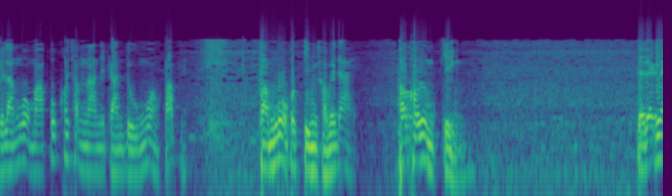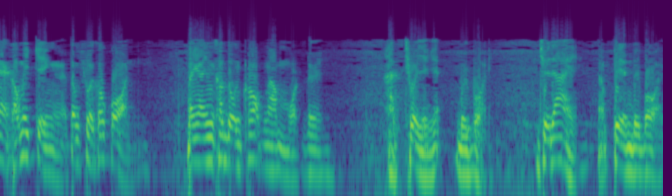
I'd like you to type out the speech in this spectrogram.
เวลาง่วงมาพวกเขาชำนาญในการดูง่วงปั๊บเนี่ย ความง่วงก็กินเขาไม่ได้ เพราะเขาเริ่มเก่ง แต่แรก ๆ เขาไม่เก่งต้องช่วยเขาก่อนไม่งั้นเขาโดนครอบงำหมดเลย หัดช่วยอย่างเงี้ย บ่อยๆช่วยได้เปลี่ยนบ่อย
